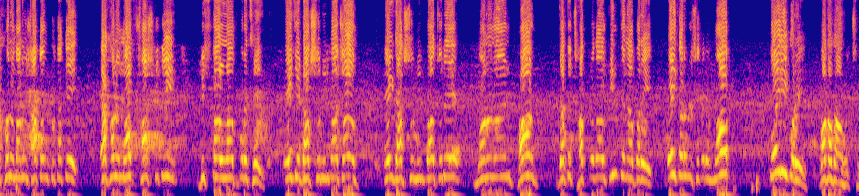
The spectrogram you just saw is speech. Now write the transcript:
এখনও মানুষ আতঙ্ক থাকে, এখনও মব সংস্কৃতি বিস্তার লাভ করেছে। এই যে ডাকসু নির্বাচন, এই ডাকসু নির্বাচনে মনোনয়ন ফর্ম যাতে ছাত্রদল কিনতে না পারে, এই কারণে সেখানে মব তৈরি করে বাধা দেওয়া হচ্ছে।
